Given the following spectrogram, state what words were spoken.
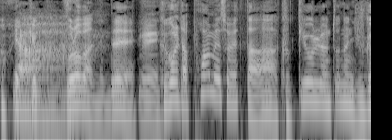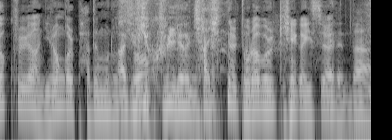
야. 이렇게 물어봤는데 네. 그걸 다 포함해서 했다. 극기 훈련 또는 유격 훈련 이런 걸 받음으로써 아, 유격훈련이. 자신을 돌아볼 기회가 있어야 된다.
